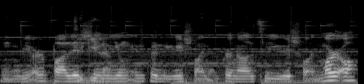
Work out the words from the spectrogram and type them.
We are polishing yung intonation and pronunciation. More of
